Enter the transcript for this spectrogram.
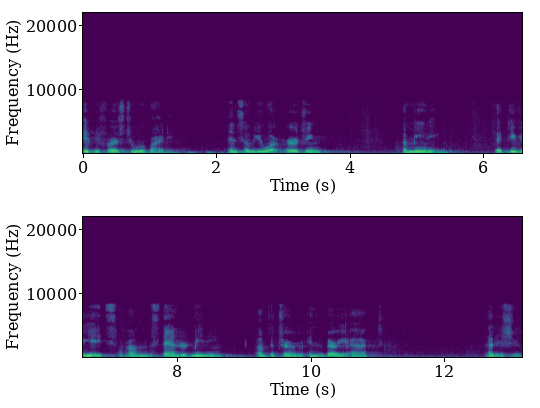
it refers to a writing. And so you are urging a meaning that deviates from the standard meaning of the term in the very act at issue.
